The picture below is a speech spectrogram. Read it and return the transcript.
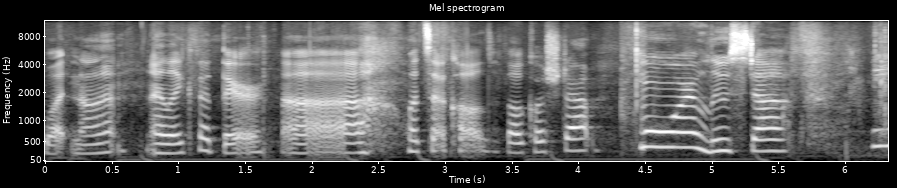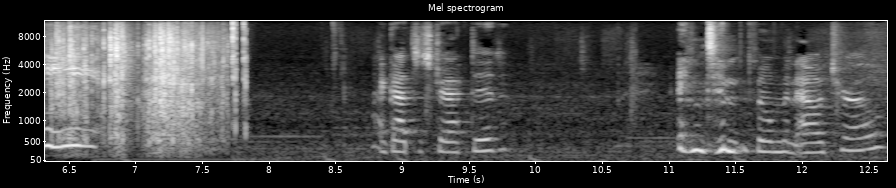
Whatnot. I like that they're, uh, what's that called? Velcro strap. More loose stuff. Me. I got distracted and didn't film an outro.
